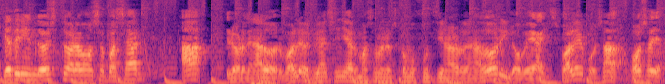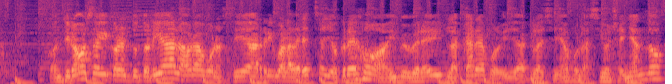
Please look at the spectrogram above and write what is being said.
Ya teniendo esto, ahora vamos a pasar al ordenador, ¿vale? Os voy a enseñar más o menos cómo funciona el ordenador y lo veáis, ¿vale? Pues nada, vamos allá. Continuamos aquí con el tutorial, ahora bueno, estoy arriba a la derecha yo creo, ahí me veréis la cara porque ya que la he enseñado pues la sigo enseñando.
